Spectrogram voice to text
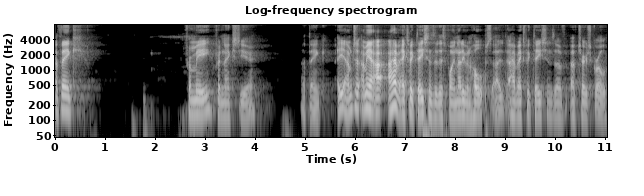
I think for me, for next year, I think yeah, I'm just. I mean, I, I have expectations at this point, not even hopes. I, I have expectations of of church growth,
